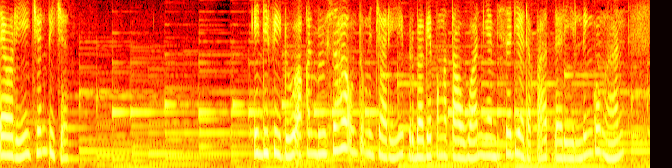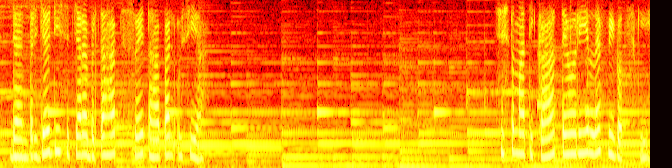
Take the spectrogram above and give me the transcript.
teori John Piaget. Individu akan berusaha untuk mencari berbagai pengetahuan yang bisa dia dapat dari lingkungan dan terjadi secara bertahap sesuai tahapan usia. Sistematika teori Lev Vygotsky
